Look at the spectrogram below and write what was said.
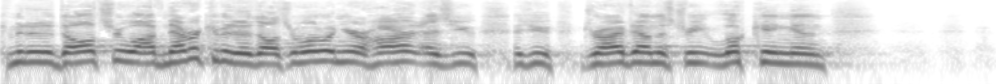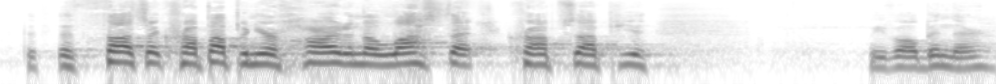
Committed adultery? Well, I've never committed adultery. What in your heart as you, as you drive down the street looking and the, the thoughts that crop up in your heart and the lust that crops up? You, we've all been there.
